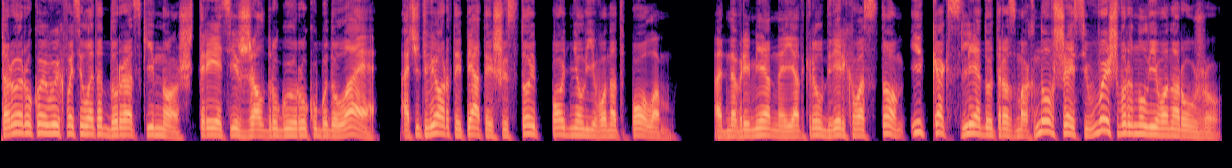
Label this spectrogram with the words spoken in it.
Второй рукой выхватил этот дурацкий нож, третий сжал другую руку Будулая, а четвертый, пятый, шестой поднял его над полом. Одновременно я открыл дверь хвостом и, как следует размахнувшись, вышвырнул его наружу.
